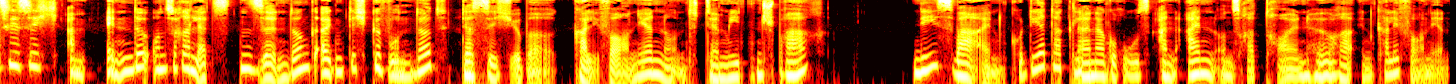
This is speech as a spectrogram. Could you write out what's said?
Sie sich am Ende unserer letzten Sendung eigentlich gewundert, dass ich über Kalifornien und Termiten sprach? Dies war ein kodierter kleiner Gruß an einen unserer treuen Hörer in Kalifornien.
